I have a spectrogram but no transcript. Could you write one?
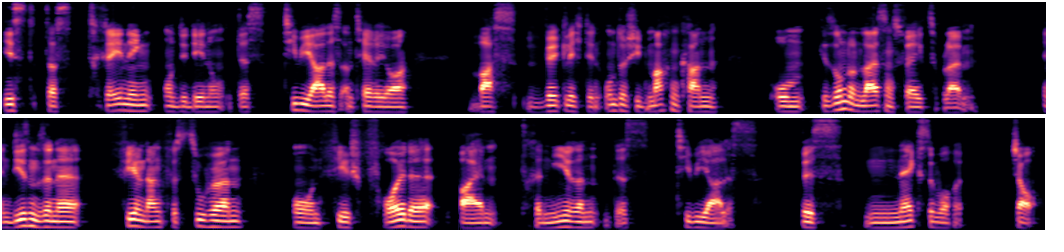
ist das Training und die Dehnung des Tibialis anterior, was wirklich den Unterschied machen kann, um gesund und leistungsfähig zu bleiben. In diesem Sinne, vielen Dank fürs Zuhören und viel Freude beim Trainieren des Tibialis. Bis nächste Woche. Ciao.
